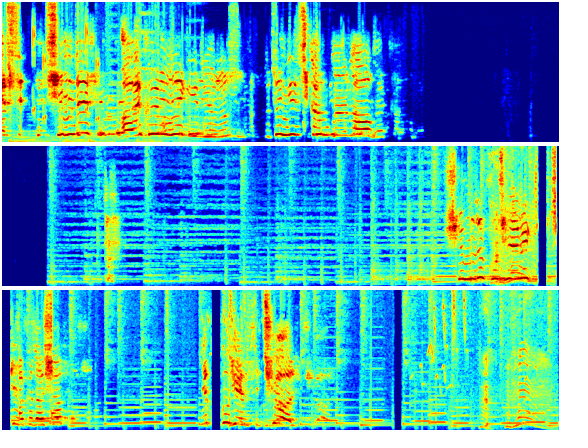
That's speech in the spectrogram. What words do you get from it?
Hepsi şimdi Ayköy'e gidiyoruz. Bütün gizli çıkartmaları da aldık. Şimdi de Kocaeli'ne gideceğiz arkadaşlar. Ne Kocaeli'si? Çöl.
